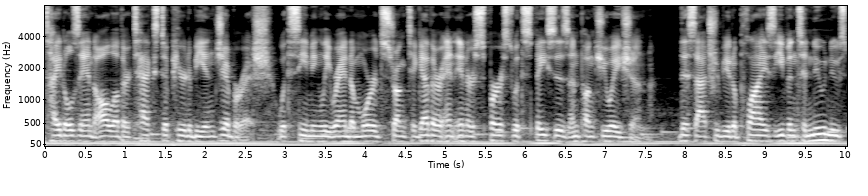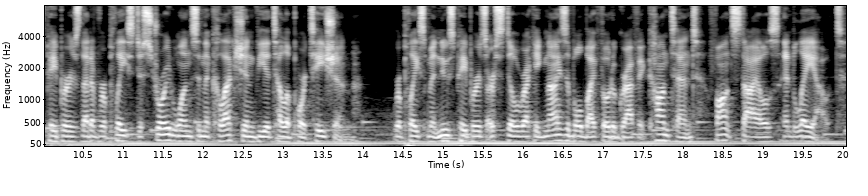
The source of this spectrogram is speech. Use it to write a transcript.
Titles and all other text appear to be in gibberish, with seemingly random words strung together and interspersed with spaces and punctuation. This attribute applies even to new newspapers that have replaced destroyed ones in the collection via teleportation. Replacement newspapers are still recognizable by photographic content, font styles, and layout.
